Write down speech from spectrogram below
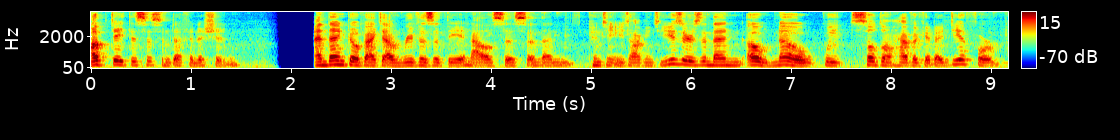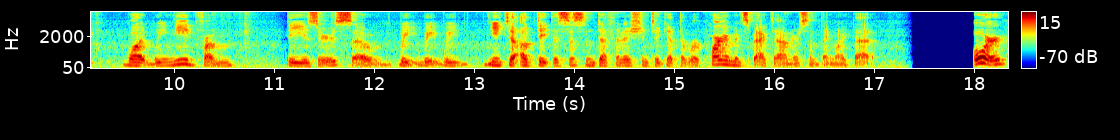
update the system definition, and then go back down, revisit the analysis, and then continue talking to users. And then, oh no, we still don't have a good idea for what we need from the users. So we, we, we need to update the system definition to get the requirements back down or something like that. Or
